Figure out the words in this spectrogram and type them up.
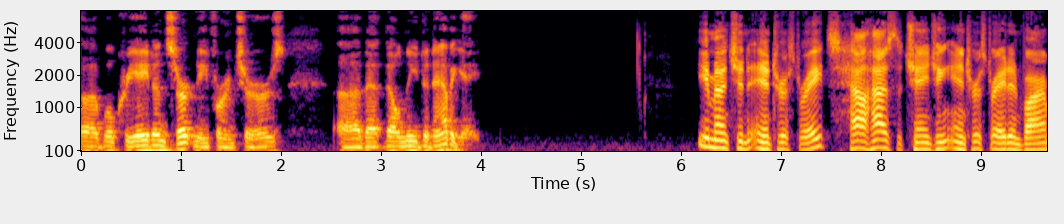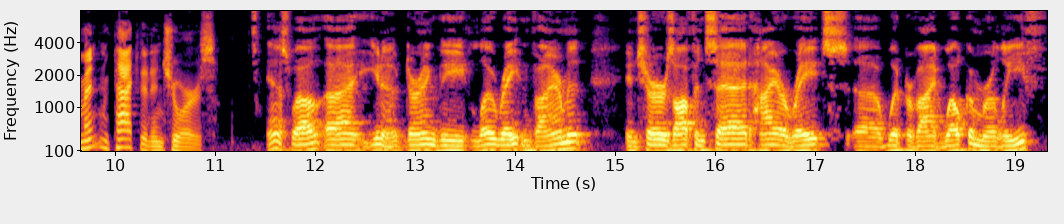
uh, will create uncertainty for insurers uh, that they'll need to navigate. You mentioned interest rates. How has the changing interest rate environment impacted insurers? Yes, well, uh, you know, during the low rate environment, insurers often said higher rates uh, would provide welcome relief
